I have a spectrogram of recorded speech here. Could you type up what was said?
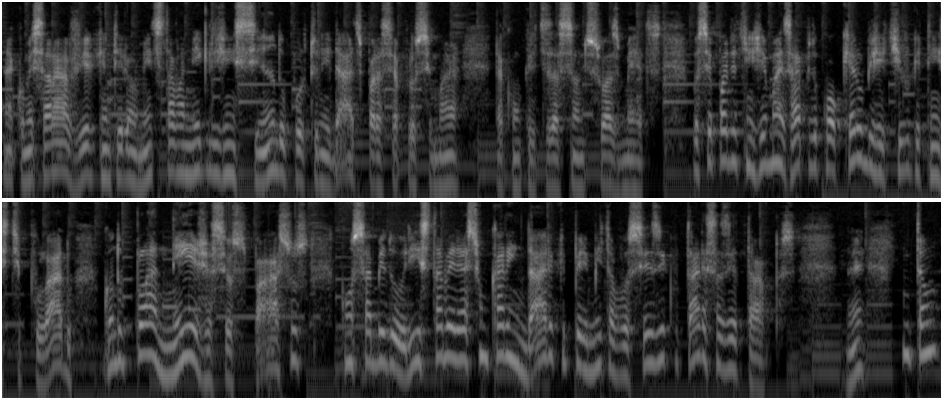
né? começará a ver que anteriormente estava negligenciando oportunidades para se aproximar da concretização de suas metas. Você pode atingir mais rápido qualquer objetivo que tenha estipulado quando planeja seus passos com sabedoria e estabelece um calendário que permita a você executar essas etapas. Né? Então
